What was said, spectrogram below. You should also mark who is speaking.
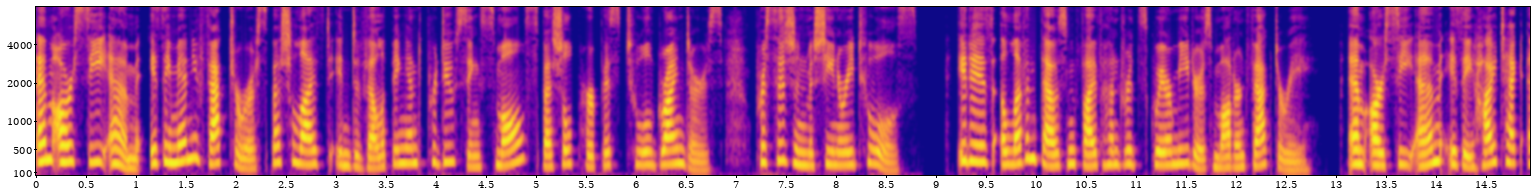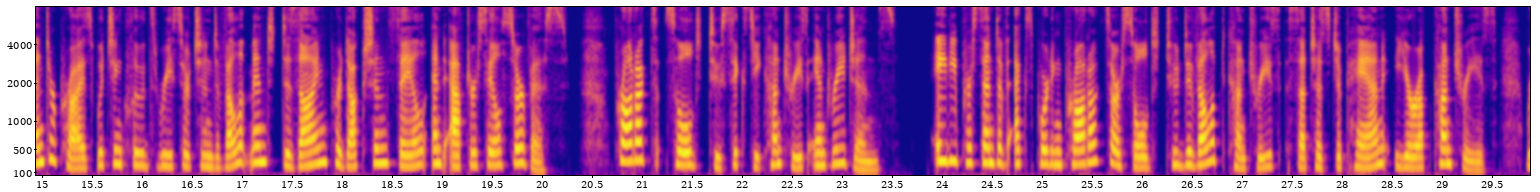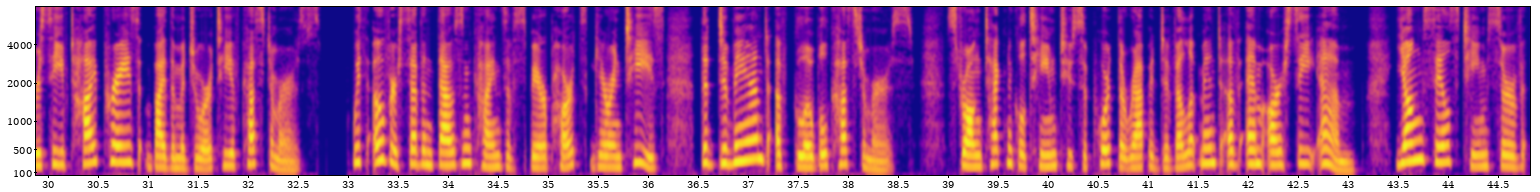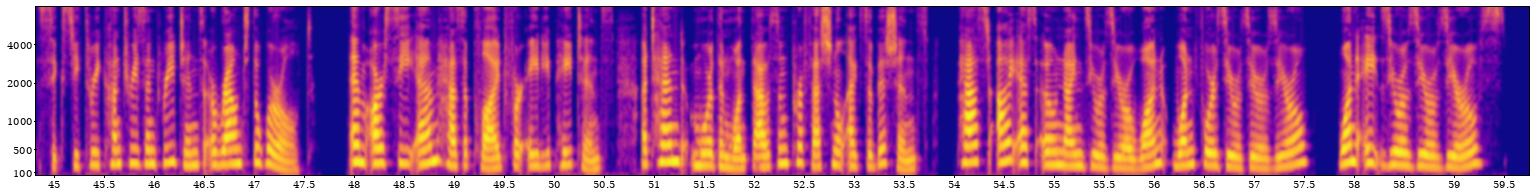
Speaker 1: MRCM is a manufacturer specialized in developing and producing small special purpose tool grinders, precision machinery tools. It is 11,500 square meters modern factory. MRCM is a high tech enterprise which includes research and development, design, production, sale, and after sale service. Products sold to 60 countries and regions. 80% of exporting products are sold to developed countries such as Japan, Europe countries, received high praise by the majority of customers. With over 7,000 kinds of spare parts guarantees the demand of global customers. Strong technical team to support the rapid development of MRCM. Young sales team serve 63 countries and regions around the world. MRCM has applied for 80 patents, attend more than 1,000 professional exhibitions, passed ISO 9001 14000, 18000,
